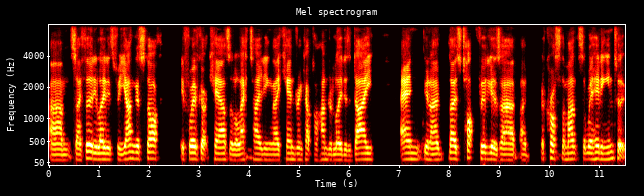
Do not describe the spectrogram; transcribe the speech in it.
um, so 30 litres for younger stock, if we've got cows that are lactating, they can drink up to 100 litres a day. And, you know, those top figures are, are across the months that we're heading into.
